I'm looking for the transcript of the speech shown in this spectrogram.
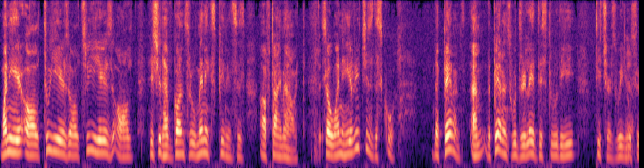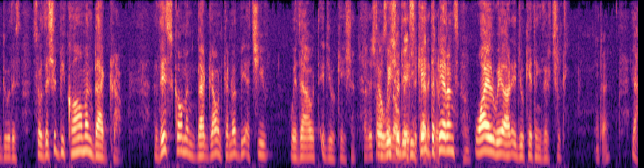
One year old, two years old, three years old, he should have gone through many experiences of time out. Indeed. So when he reaches the school, the parents um, the parents would relate this to the teachers. We Yeah. used to do this. So there should be common background. This common background cannot be achieved without education. And they should So we should educate the parents Mm. while we are educating their children. Okay. Yeah.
